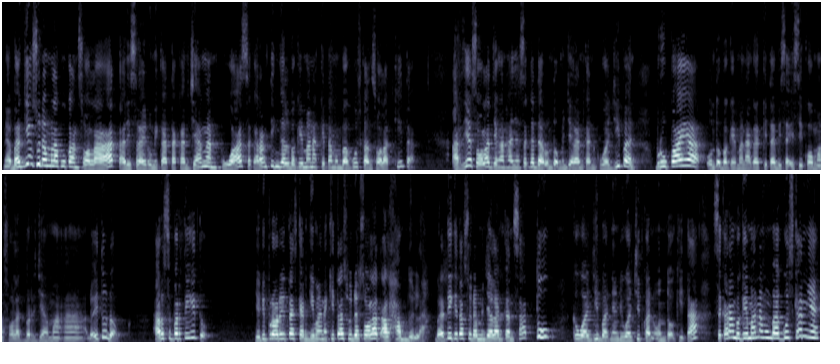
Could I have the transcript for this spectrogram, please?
Nah bagi yang sudah melakukan sholat, tadi selain Umi katakan jangan puas, sekarang tinggal bagaimana kita membaguskan sholat kita. Artinya sholat jangan hanya sekedar untuk menjalankan kewajiban, berupaya untuk bagaimana agar kita bisa isi koma sholat berjamaah. Lo itu dong, harus seperti itu. Jadi prioritaskan gimana, kita sudah sholat, Alhamdulillah. Berarti kita sudah menjalankan satu kewajiban yang diwajibkan untuk kita. Sekarang bagaimana membaguskannya?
